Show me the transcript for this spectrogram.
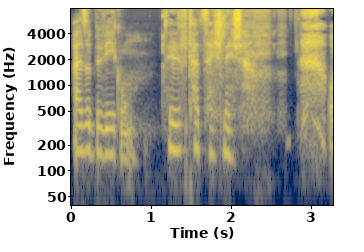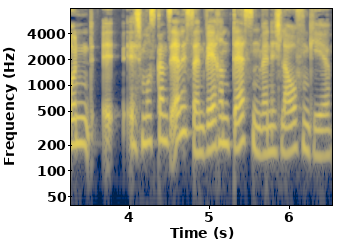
Also Bewegung hilft tatsächlich. Und ich muss ganz ehrlich sein, währenddessen, wenn ich laufen gehe,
